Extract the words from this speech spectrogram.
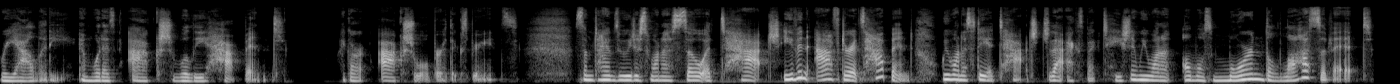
reality and what has actually happened like our actual birth experience. Sometimes we just want to so attach, even after it's happened, we want to stay attached to that expectation. We want to almost mourn the loss of it.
